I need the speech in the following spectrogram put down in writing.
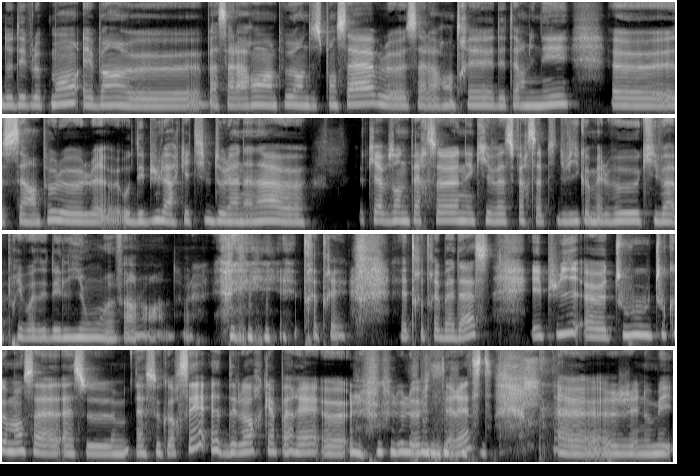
de développement, eh ben, euh, bah, ça la rend un peu indispensable, ça la rend très déterminée. Euh, c'est un peu le, au début l'archétype de la nana euh, qui a besoin de personne et qui va se faire sa petite vie comme elle veut, qui va apprivoiser des lions. Enfin, genre, voilà, très très, très très badass. Et puis euh, tout, tout commence à, se, à se corser dès lors qu'apparaît euh, le Love Interest. euh, J'ai nommé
